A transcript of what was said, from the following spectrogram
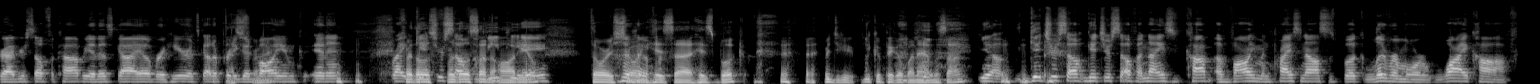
grab yourself a copy of this guy over here. It's got a pretty That's good right. volume in it. Right. for those, Get yourself for those on audio, Thor is showing his uh, his book, which you you could pick up on Amazon. you know, get yourself get yourself a nice cop a volume and price analysis book. Livermore, Wyckoff,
